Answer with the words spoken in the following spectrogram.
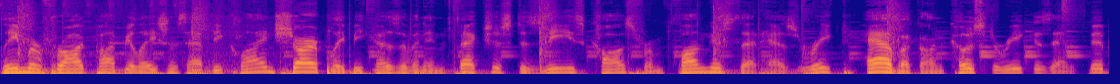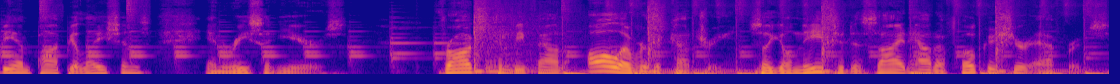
Lemur frog populations have declined sharply because of an infectious disease caused from fungus that has wreaked havoc on Costa Rica's amphibian populations in recent years. Frogs can be found all over the country, so you'll need to decide how to focus your efforts.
